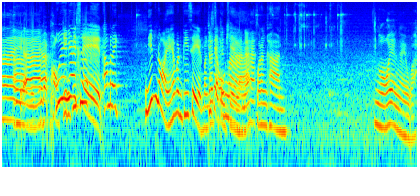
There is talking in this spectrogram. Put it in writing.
ให้อ่าอ่าย่างเงี้ยแบบของพูดกินง่ายๆพิเศษคือทำอะไรนิดหน่อยให้มันพิเศษมันก็พิเศษจะโอเคขึ้นมาแล้วนะคะ วันอังคาร ง้อยังไงวะ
